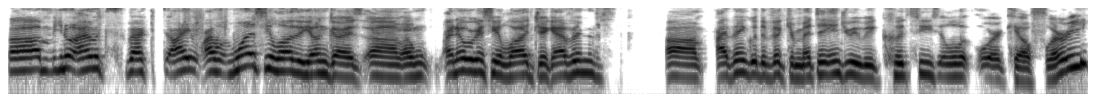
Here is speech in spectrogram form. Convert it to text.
Um, you know, I expect I I want to see a lot of the young guys. Um, I, I know we're gonna see a lot of Jake Evans. Um, I think with the Victor Mete injury, we could see a little bit more Cale Fleury.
